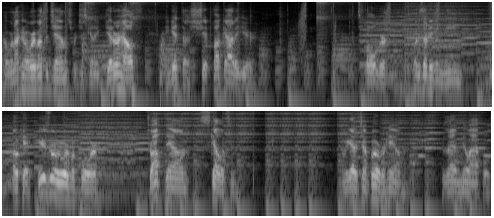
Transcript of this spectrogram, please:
No, we're not going to worry about the gems. We're just going to get our health and get the shit fuck out of here. Vulgar. What does that even mean? Okay, here's where we were before. Drop down, skeleton. And we got to jump over him because I have no apples.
